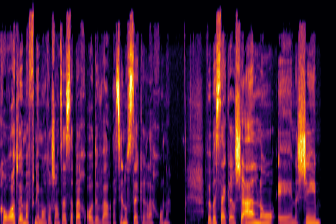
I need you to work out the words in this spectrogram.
קוראות ומפנימות. עכשיו, אני רוצה לספר לך עוד דבר. עשינו סקר לאחרונה, ובסקר שאלנו אה, נשים,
